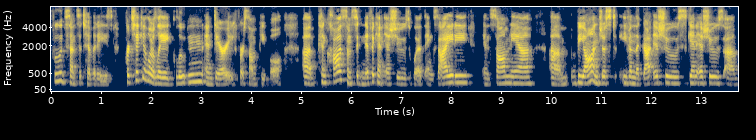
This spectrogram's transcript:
food sensitivities, particularly gluten and dairy for some people, uh, can cause some significant issues with anxiety, insomnia, um, beyond just even the gut issues, skin issues, um,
